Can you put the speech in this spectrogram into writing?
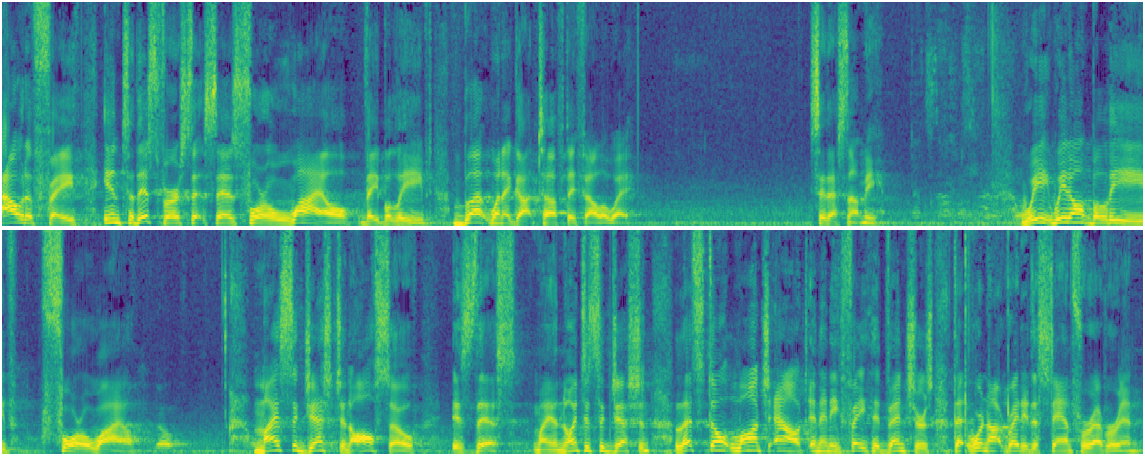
out of faith into this verse that says, For a while they believed, but when it got tough, they fell away. Say, that's not me. We, we don't believe for a while. No. My suggestion also is this my anointed suggestion let's don't launch out in any faith adventures that we're not ready to stand forever in.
